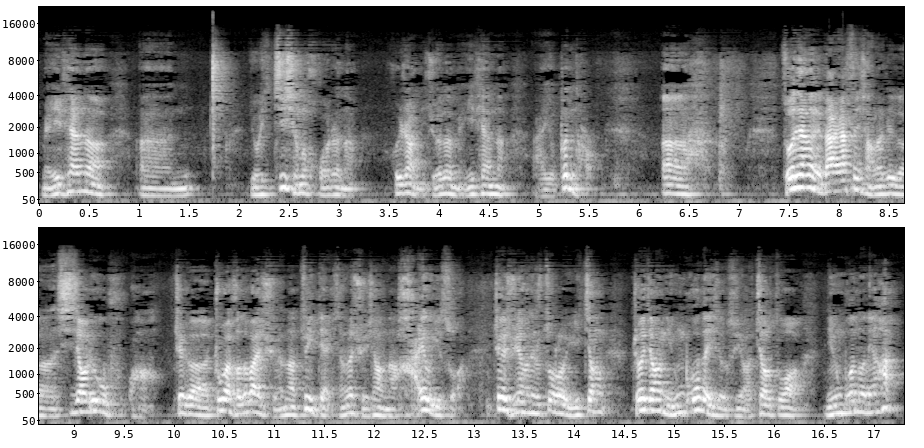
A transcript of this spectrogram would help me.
每一天呢，嗯，有激情的活着呢，会让你觉得每一天呢，啊，有奔头。呃，昨天呢给大家分享了这个西交利物浦哈。这个中外合作办学呢，最典型的学校呢，还有一所，这个学校就是坐落于江浙江宁波的一所学校，叫做宁波诺丁汉。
